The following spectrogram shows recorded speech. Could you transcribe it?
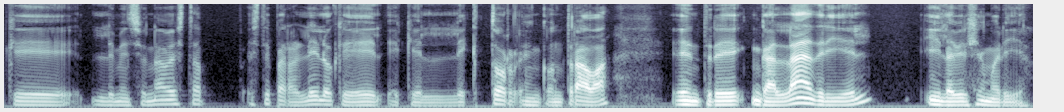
que le mencionaba esta, este paralelo que, él, que el lector encontraba entre Galadriel y la Virgen María.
